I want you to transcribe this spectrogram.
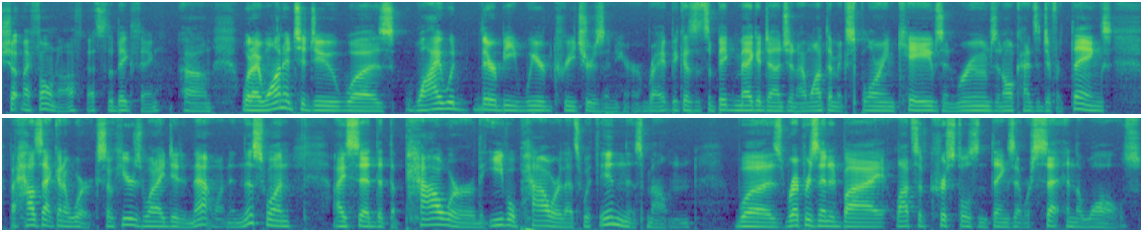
shut my phone off. That's the big thing. Um, what i wanted to do was why would there be weird creatures in here right? Because it's a big mega dungeon. I want them exploring caves and rooms and all kinds of different things. But how's that going to work? So here's what i did in that one. In this one I said that the power, the evil power that's within this mountain, was represented by lots of crystals and things that were set in the walls.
